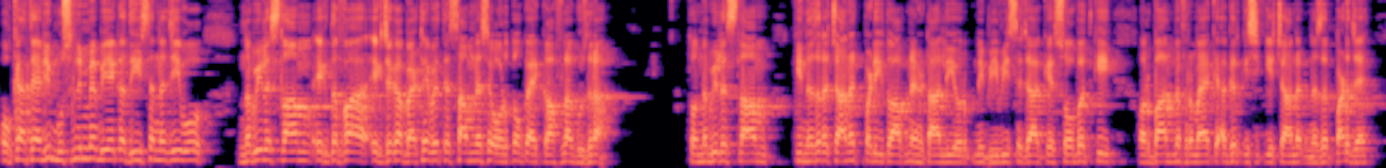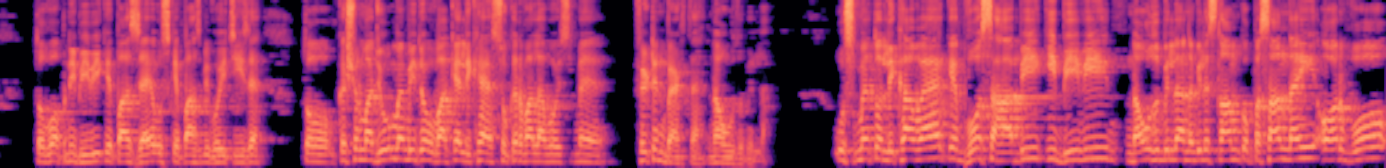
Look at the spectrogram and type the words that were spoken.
وہ کہتے ہیں جی مسلم میں بھی ایک حدیث ہے نا جی وہ نبی الاسلام ایک دفعہ ایک جگہ بیٹھے ہوئے تھے، سامنے سے عورتوں کا ایک قافلہ گزرا۔ تو نبی الاسلام کی نظر اچانک پڑی تو آپ نے ہٹا لی اور اپنی بیوی سے جا کے صحبت کی اور بعد میں فرمایا کہ اگر کسی کی اچانک نظر پڑ جائے تو وہ اپنی بیوی کے پاس جائے، اس کے پاس بھی وہی چیز ہے۔ تو کشور ماجوم میں بھی جو واقعہ لکھا ہے، سکر والا، وہ اس میں فٹ ان بیٹھتا ہے، نعوذ باللہ۔ اس میں تو لکھا ہوا ہے کہ وہ صحابی کی بیوی نعوذ باللہ نبی الاسلام کو پسند آئی اور وہ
